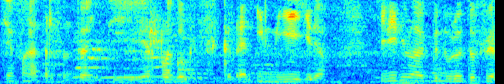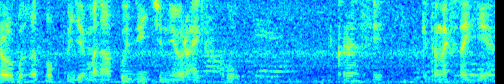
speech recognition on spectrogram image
siapa nggak tersentuh anjir lagu keren ini gitu. Jadi ini lagu dulu tuh viral banget waktu zaman aku di junior high school keren sih. Kita next lagi ya.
